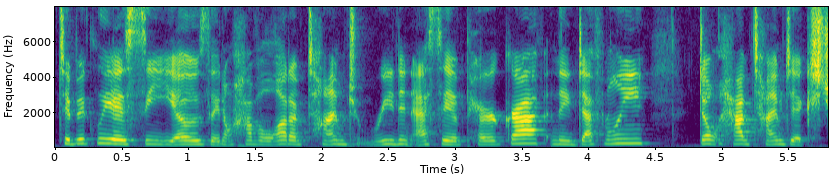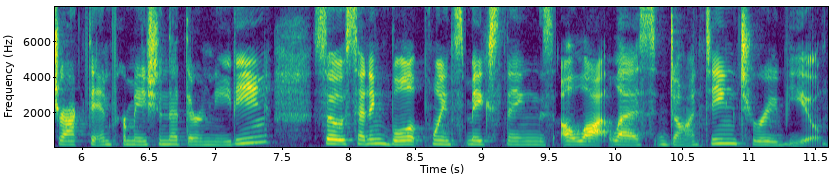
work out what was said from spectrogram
Typically, as CEOs, they don't have a lot of time to read an essay of paragraph, and they definitely don't have time to extract the information that they're needing. So, setting bullet points makes things a lot less daunting to review.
